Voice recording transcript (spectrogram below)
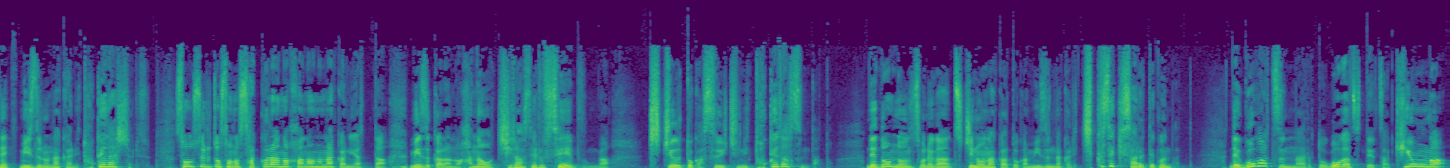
ね、水の中に溶け出したりする。そうするとその桜の花の中にあった自らの花を散らせる成分が地中とか水中に溶け出すんだと。で、どんどんそれが土の中とか水の中に蓄積されていくんだって。で、5月になると、5月ってさ、気温が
